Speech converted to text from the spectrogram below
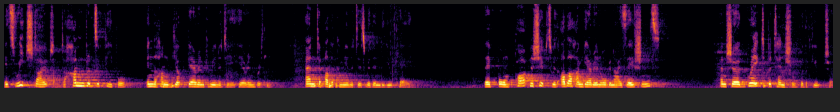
It's reached out to hundreds of people in the Hungarian community here in Britain and to other communities within the UK. They've formed partnerships with other Hungarian organizations and show great potential for the future.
